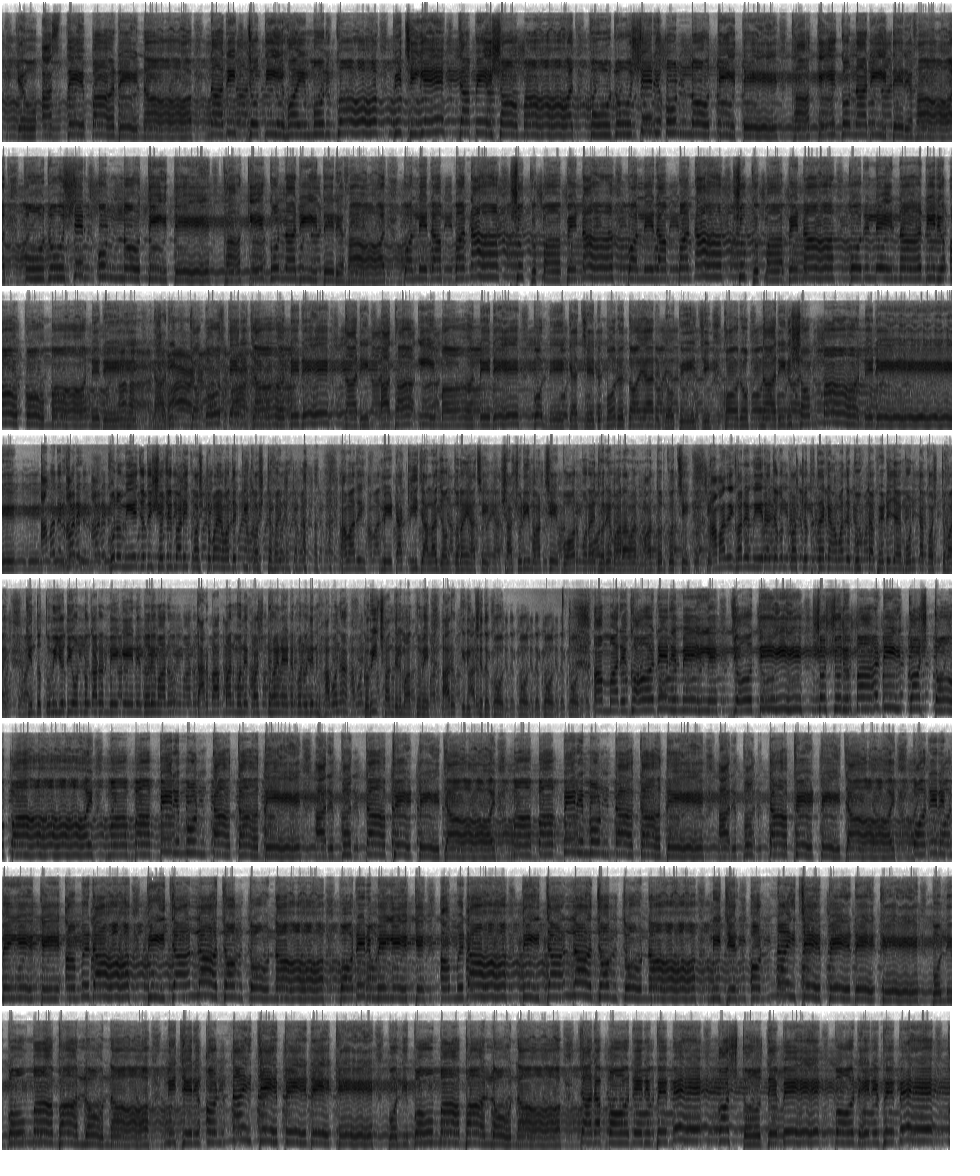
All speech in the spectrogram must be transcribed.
দুনিয়ায় কেউ আসতে পারে না। নারী যদি হয় মূর্খ, পিছিয়ে যাবে সমাজ। পুরুষের উন্নতিতে থাকে গো নারীদের হাত। পুরুষের উন্নতিতে থাকে গো নারীদের হাত। বলে রাব্বানা, সুখ পাবে না। বলে রাব্বানা, সুখ পাবে না। করলে নারীর অপমান। রে নারী জগতের জান রে নারী আধা ইমান রে। বলে গেছেন মোর দয়ার নবীজি করো নারীর সম্মান রে। আমাদের ঘরে কোনো মেয়ে যদি শ্বশুর বাড়ি কষ্ট পায় আমাদের কি কষ্ট হয় না? আমাদের মেয়েটা কি জ্বালা যন্ত্রণায় আছে শাশুড়ি মারছে বর মনে হয় ধরে মারা মারধর করছে। আমাদের ঘরে মেয়েরা যখন কষ্টতে থাকে আমাদের বুকটা ফেটে যায় মনটা কষ্ট হয়। কিন্তু তুমি যদি অন্য কারোর মেয়েকে এনে ধরে মারো তার বাপ মার মনে কষ্ট হয় না, এটা কোনোদিন ভাবো না। কবি ছন্দের মাধ্যমে আরও কি লিখছে দেখো আমার ঘরের মেয়ে যদি শ্বশুর বাড়ি কষ্ট পায়, মা বাপের মনটা কাঁদে আর বুকটা ফেটে যায়। মা বাপের মনটা কাঁদে আর বুকটা ফেটে যায়। পরের মেয়েকে আমরা দি জ্বালা যন্ত্রণা। পরের মেয়েকে আমরা দি জ্বালা যন্ত্রণা। নিজের অন্যায় চেপে রেখে বলি, বৌমা, ভালো না। নিজের অন্যায় চেপে রেখে বলি, বৌমা, ভালো না। যারা পরের ভেবে কষ্ট দেবে, পরের ভেবে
